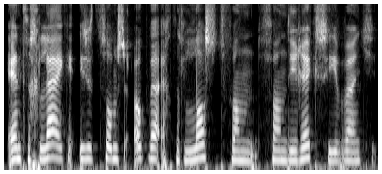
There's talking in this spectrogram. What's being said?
en tegelijk is het soms ook wel echt het last van, van directie. Want je-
